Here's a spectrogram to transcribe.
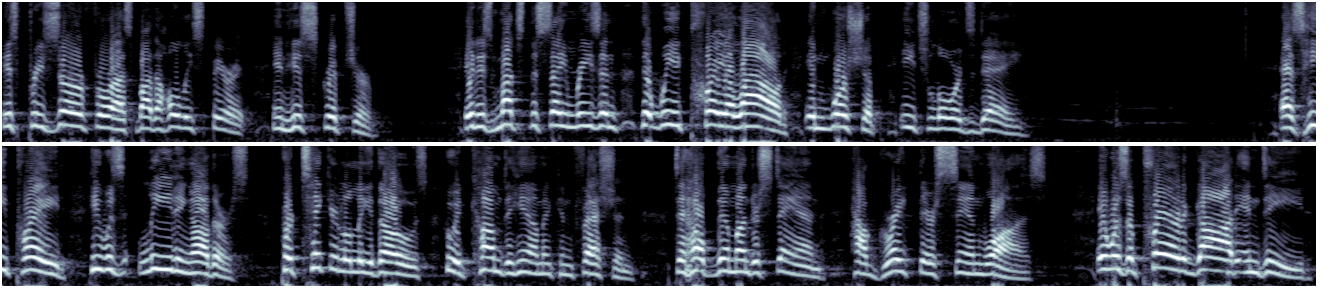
is preserved for us by the Holy Spirit in His Scripture. It is much the same reason that we pray aloud in worship each Lord's Day. As he prayed, he was leading others, particularly those who had come to him in confession, to help them understand how great their sin was. It was a prayer to God indeed,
